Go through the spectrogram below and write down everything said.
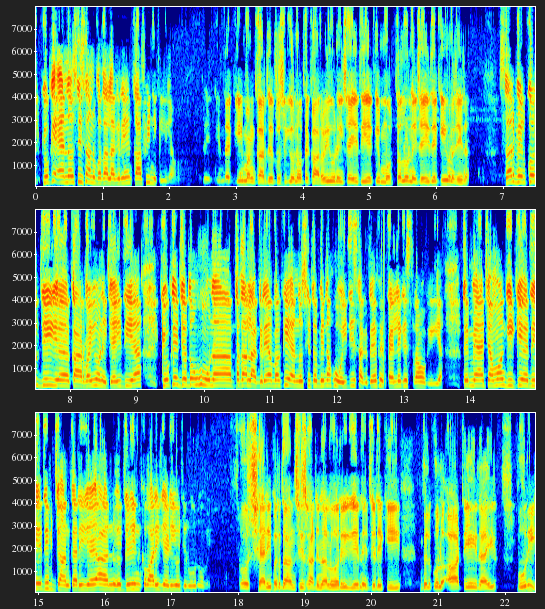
ਕਿਉਂਕਿ ਐਨਓਸੀ ਸਾਨੂੰ ਪਤਾ ਲੱਗ ਰਹੀਆਂ ਕਾਫੀ ਨਿਕਲੀਆਂ ਵਾ। ਤੇ ਇਹਦਾ ਕੀ ਮੰਗ ਕਰਦੇ ਤੁਸੀਂ ਕਿ ਉਹਨਾਂ ਉੱਤੇ ਕਾਰਵਾਈ ਹੋਣੀ ਚਾਹੀਦੀ ਹੈ ਕਿ ਮੁਅੱਤਲ ਹੋਣੇ ਚਾਹੀਦੇ ਕੀ ਹੋਣਾ ਚਾਹੀਦਾ? ਸਰ ਬਿਲਕੁਲ ਜੀ ਅ, ਕਾਰਵਾਈ ਹੋਣੀ ਚਾਹੀਦੀ ਆ ਕਿਉਂਕਿ ਜਦੋਂ ਹੁਣ ਪਤਾ ਲੱਗ ਰਿਹਾ ਵਾ ਕਿ ਐਨਓਸੀ ਤੋਂ ਬਿਨਾ ਹੋ ਹੀ ਨਹੀਂ ਸਕਦੇ ਫਿਰ ਪਹਿਲੇ ਕਿਸ ਤਰ੍ਹਾਂ ਹੋ ਗਈ ਆ? ਤੇ ਮੈਂ ਚਾਹਾਂਗੀ ਕਿ ਇਹਦੀ ਇਹਦੀ ਜਾਣਕਾਰੀ ਜਿਹੜੀ ਅ, ਜਿਹੜੀ ਇਨਕੁਆਰੀ ਜਿਹੜੀ ਉਹ ਜ਼ਰੂਰ ਹੋਵੇ। ਸੋ ਸ਼ਹਿਰੀ ਪ੍ਰਧਾਨ ਸੀ ਸਾਡੇ ਨਾਲ ਹੋ ਰਹੀ ਨੇ ਜਿਹੜੇ ਕਿ ਬਿਲਕੁਲ ਆਰਟੀਆਈ ਰਾਹੀਂ ਪੂਰੀ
